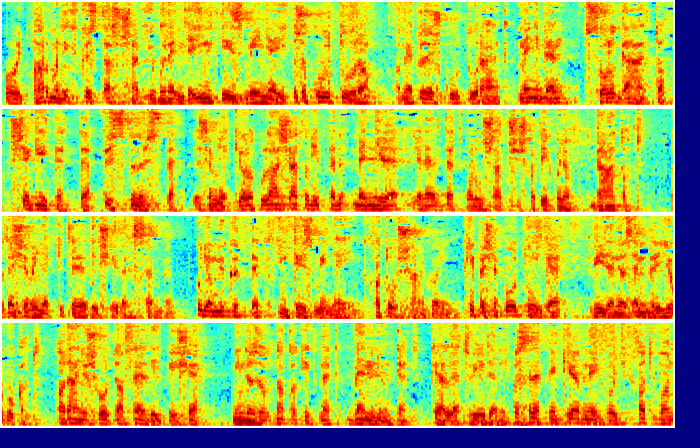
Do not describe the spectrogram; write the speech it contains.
hogy a harmadik köztársaság jogrendje intézményei, az a kultúra, amely a közös kultúránk, mennyiben szolgálta, segítette, ösztönözte az események kialakulását, vagy éppen mennyire jelentett valóságos és hatékonyabb gátat az események kiterjedésével szemben. Hogyan működtek intézményeink, hatóságaink? Képesek voltunk-e védeni az emberi jogokat? Arányos volt a fellépése mindazoknak, akiknek bennünket kellett védeni. Azt szeretnénk kérni, hogy 60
